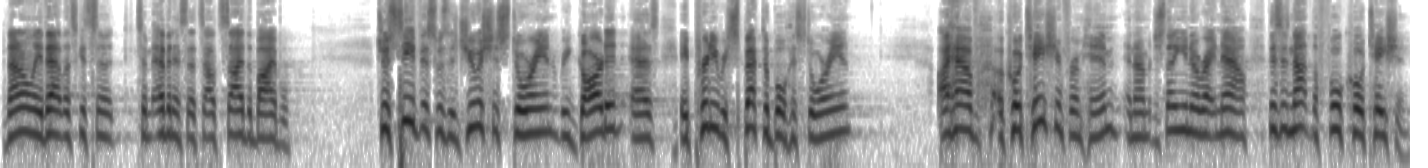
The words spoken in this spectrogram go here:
But not only that, let's get some, some evidence that's outside the Bible. Josephus was a Jewish historian, regarded as a pretty respectable historian. I have a quotation from him, and I'm just letting you know right now, this is not the full quotation.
